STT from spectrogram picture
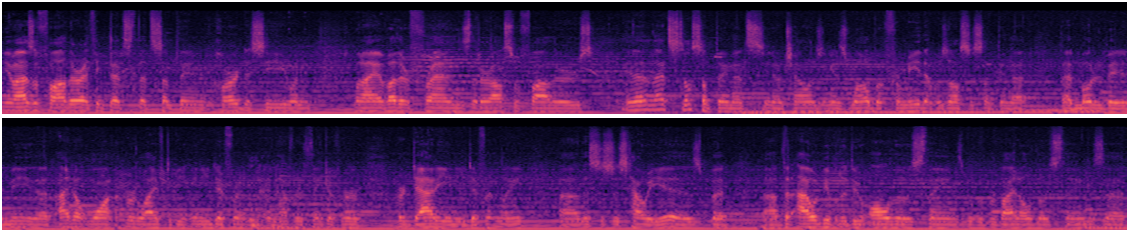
You know, as a father, I think that's that's something hard to see when when I have other friends that are also fathers. Know, that's still something that's you know challenging as well. But for me, that was also something that that motivated me. That I don't want her life to be any different and, and have her think of her her daddy any differently. Uh, this is just how he is. But uh, that I would be able to do all those things, be able to provide all those things that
